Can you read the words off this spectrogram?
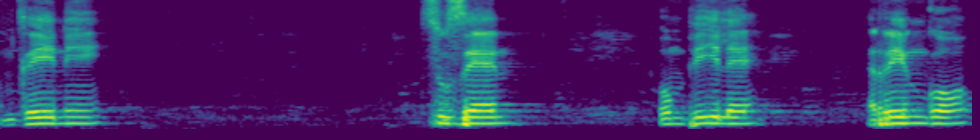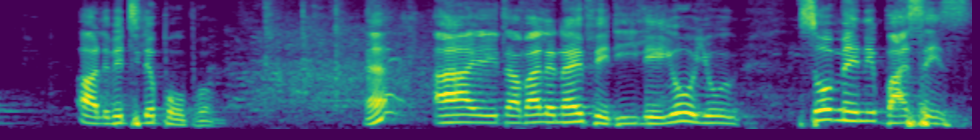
mgcini susan umpile ringo Ah, le betile popo. Eh? Fedile. Yo, you, so many buses.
